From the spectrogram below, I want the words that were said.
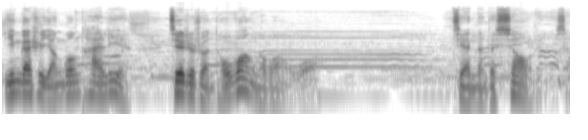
应该是阳光太烈，接着转头望了望我，艰难的笑了一下。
